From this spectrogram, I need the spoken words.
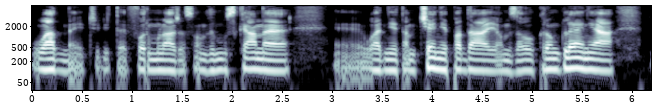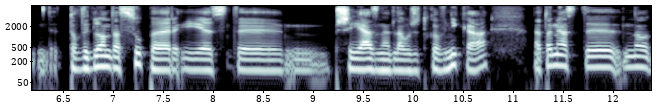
ładnej, czyli te formularze są wymuskane, e, ładnie tam cienie padają, zaokrąglenia. To wygląda super i jest e, przyjazne dla użytkownika. Natomiast e, no,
